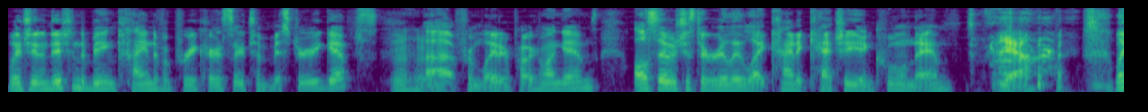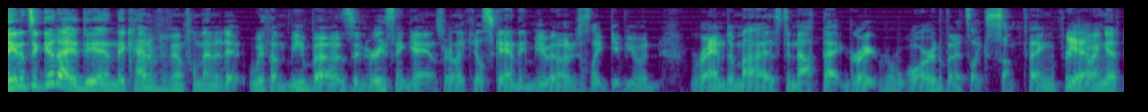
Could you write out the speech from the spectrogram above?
which in addition to being kind of a precursor to mystery gifts Mm-hmm. uh, from later Pokemon games, also it's just a really like kind of catchy and cool name. yeah like it's a good idea, and they kind of have implemented it with amiibos in recent games, where like you'll scan the amiibo and it'll just like give you a randomized, not that great reward, but it's like something for Yeah. doing it.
